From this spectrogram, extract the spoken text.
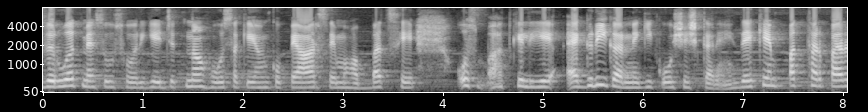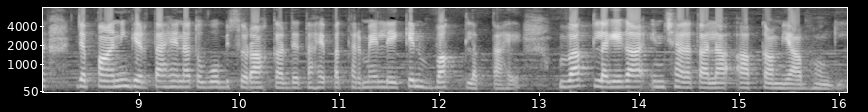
ज़रूरत महसूस हो रही है, जितना हो सके उनको प्यार से, मोहब्बत से उस बात के लिए एग्री करने की कोशिश करें। देखें, पत्थर पर जब पानी गिरता है ना तो वो भी सुराख कर देता है पत्थर में, लेकिन वक्त लगता है। वक्त लगेगा इन ताला आप कामयाब होंगी।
